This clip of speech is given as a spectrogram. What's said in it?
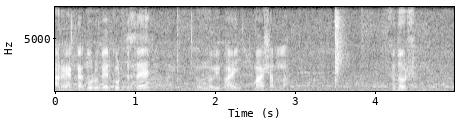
আরও একটা গরু বের করতেছে নন্নবী ভাই মাশাল্লাহ সুদর্শন গরু।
